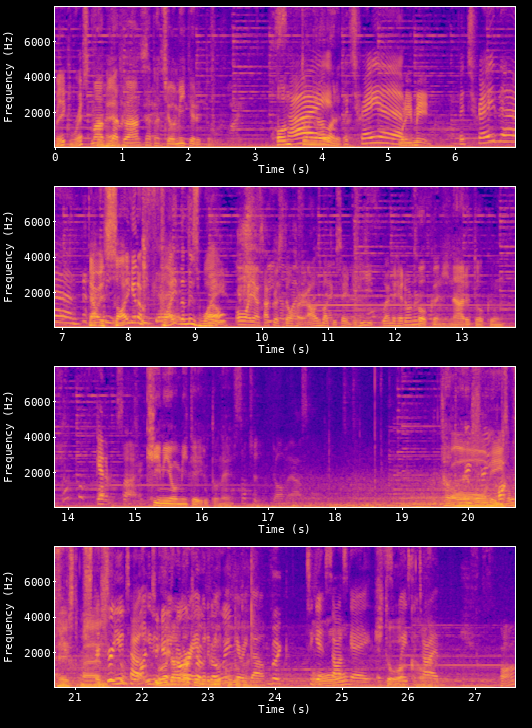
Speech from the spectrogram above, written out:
big risk for まった him. くあんたたちを見てると本当に哀 Sai, れだ betray What do you him. mean? Betray them. Now, is Sai gonna fight them as well? Wait. Oh yeah, Sakura's still hurt. I was about to say, did he land a hit on her? 特にナルト君 Get him, Sai. 君を見ているとねたと Oh, he's pissed, man. I'm sure you tell. You didn't are able to meet him. Here we go. Like, to get oh. Sasuke, it's a waste of time. Huh?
